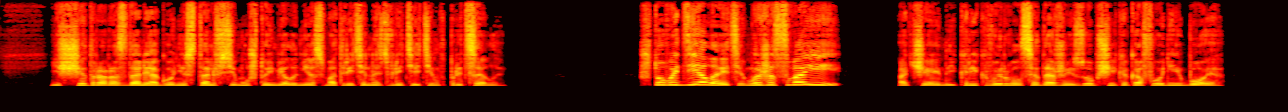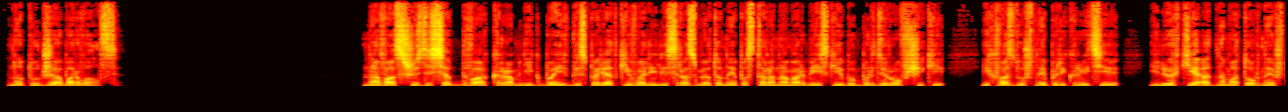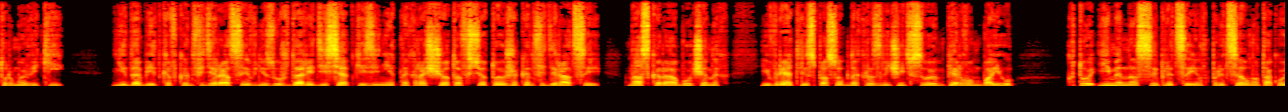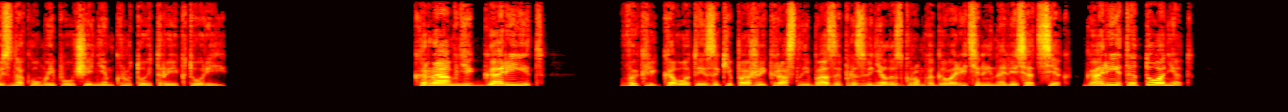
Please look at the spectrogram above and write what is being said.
и щедро раздали огонь и сталь всему, что имело неосмотрительность влететь им в прицелы. Что вы делаете? Мы же свои! Отчаянный крик вырвался даже из общей какофонии боя, но тут же оборвался. На ВАЗ-62 Крамник-Бэй в беспорядке валились разметанные по сторонам армейские бомбардировщики, их воздушное прикрытие и легкие одномоторные штурмовики. Недобитков конфедерации внизу ждали десятки зенитных расчетов все той же конфедерации, наскоро обученных и вряд ли способных различить в своем первом бою, кто именно сыплется им в прицел на такой знакомой по учениям крутой траектории. «Крамник горит!» Выкрик кого-то из экипажей красной базы прозвенел из громкоговорителей на весь отсек. «Горит и тонет!»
